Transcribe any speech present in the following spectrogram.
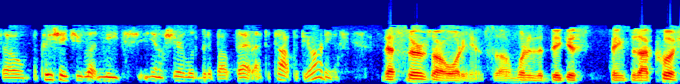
So, appreciate you letting me, you know, share a little bit about that at the top with the audience. That serves our audience. Uh, one of the biggest things that I push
